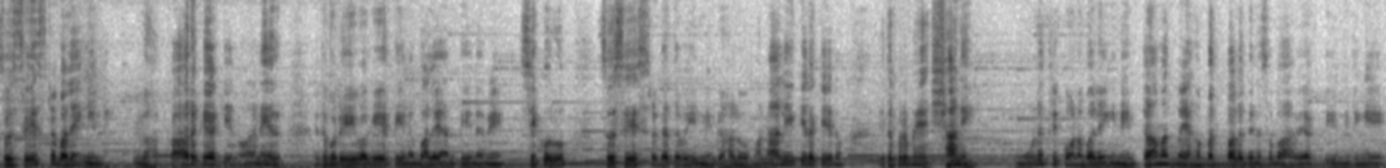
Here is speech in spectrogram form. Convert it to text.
ශේෂ්ඨ බලයෙන් ඉන්න විවාහ කාරකයක් කියනවා නේද එතකොට ඒ වගේ තියෙන බලයන් තියෙන මේ සිකුරු ශේෂ්ත්‍ර ගතව ඉන්න ගහලෝ මනාලිය කියලා කියනවා එතකොට මේ ශනි මූල ත්‍රිකෝණ බලයෙන් ඉන්න. තාමත්ම යහපත් පල දෙන ස්වභාවයක් තියෙන. ඉතින්ගේ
